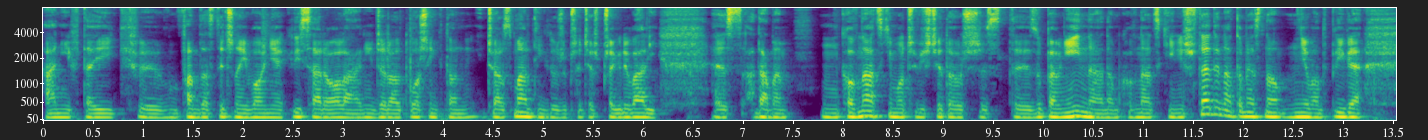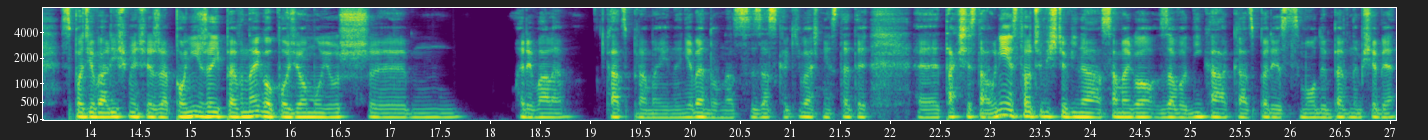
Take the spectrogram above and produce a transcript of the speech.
ani w tej e, fantastycznej wojnie Chrisa Rolla, ani Gerald Washington i Charles Martin, którzy przecież przegrywali z Adamem Kownackim. Oczywiście to już jest zupełnie inny Adam Kownacki niż wtedy, natomiast no, niewątpliwie spodziewaliśmy się, że poniżej pewnego poziomu już yy, rywale Kacpra Main nie będą nas zaskakiwać. Niestety e, tak się stało. Nie jest to oczywiście wina samego zawodnika. Kacper jest młodym, pewnym siebie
